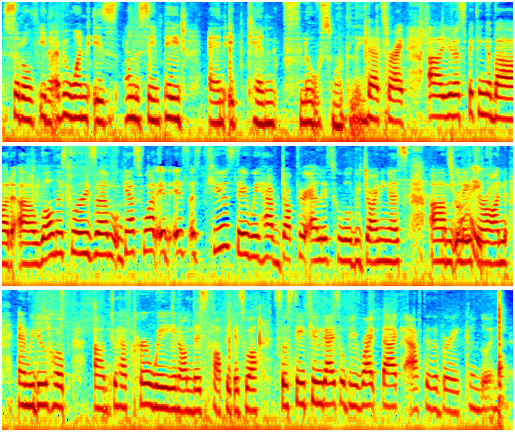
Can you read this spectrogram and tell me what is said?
sort of, you know, everyone is on the same page and it can flow smoothly. That's right. Uh, you know, speaking about uh, wellness tourism, guess what? It is a Tuesday. We have Dr. Ellis who will be joining us um, right. later on, and we do hope um, to have her weigh in on this topic as well. So stay tuned, guys. We'll be right back after the break. Don't go anywhere.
